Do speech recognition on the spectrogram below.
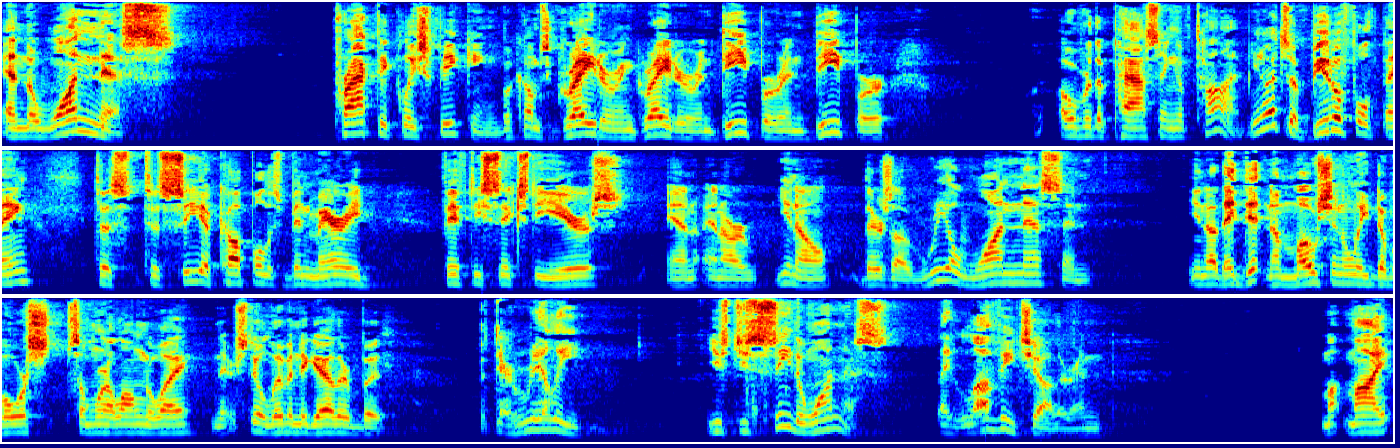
and the oneness, practically speaking, becomes greater and greater and deeper and deeper over the passing of time. You know, it's a beautiful thing to, to see a couple that's been married 50, 60 years and, and are, you know, there's a real oneness and, you know, they didn't emotionally divorce somewhere along the way. And they're still living together, but, but they're really, you just see the oneness. They love each other. And my, my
